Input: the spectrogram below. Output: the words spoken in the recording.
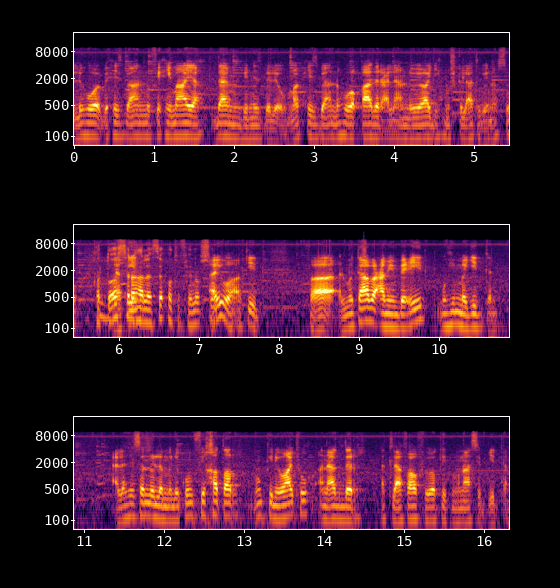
اللي هو بحيث بانه في حماية دائما بالنسبة له ما بحيث بانه هو قادر على أنه يواجه مشكلاته بنفسه. قد تؤثر على ثقته في نفسه. أيوه أكيد. فالمتابعة من بعيد مهمة جدا. على أساس أنه لما يكون في خطر ممكن يواجهه أنا أقدر أتلافاه في وقت مناسب جدا.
